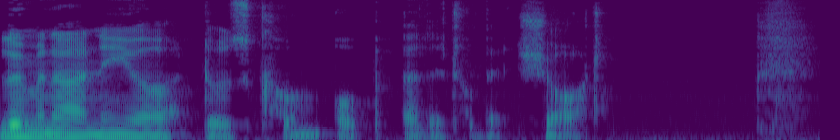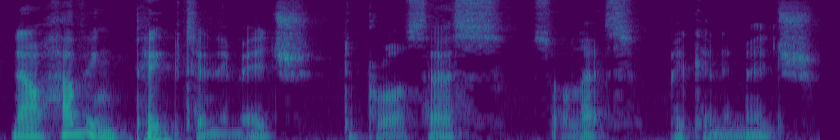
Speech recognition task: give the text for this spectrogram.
Luminar Neo does come up a little bit short. Now having picked an image to process, so let's pick an image.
